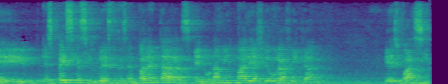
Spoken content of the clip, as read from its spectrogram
eh, especies silvestres emparentadas en una misma área geográfica, es fácil,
